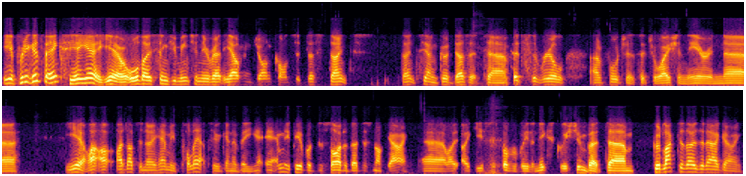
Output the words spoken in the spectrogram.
Yeah, pretty good, thanks. Yeah, yeah, yeah. All those things you mentioned there about the Elton John concert just don't don't sound good, does it? Uh, it's a real unfortunate situation there, and uh, yeah, I, would love to know how many pullouts are going to be. How many people have decided they're just not going? Uh, I, I, guess is probably the next question. But um, good luck to those that are going.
